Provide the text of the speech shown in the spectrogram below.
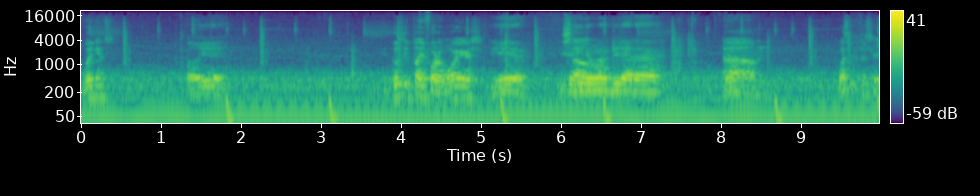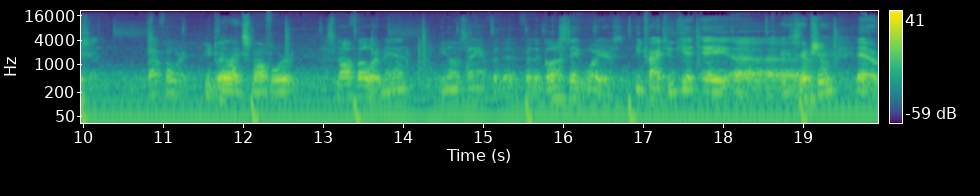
Wiggins. Oh yeah. Who's he play for? The Warriors. Yeah. You said So- you didn't want to do that. Uh, Um, what's his position? Power forward. you play like small forward. Small forward, man. You know what I'm saying? For the for the Golden State Warriors, he tried to get a uh, Exemption. yeah, a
